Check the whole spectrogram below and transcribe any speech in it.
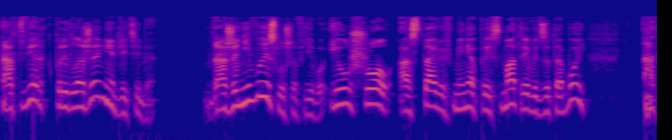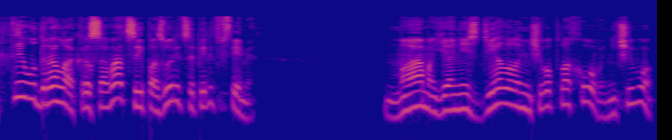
Отверг предложение для тебя, даже не выслушав его, и ушел, оставив меня присматривать за тобой, а ты удрала красоваться и позориться перед всеми. Мама, я не сделала ничего плохого, ничего.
